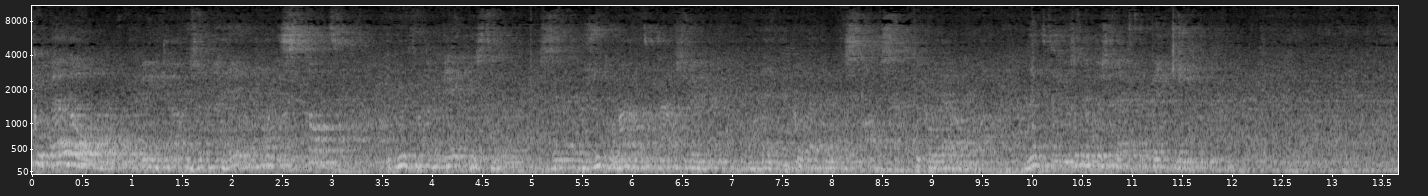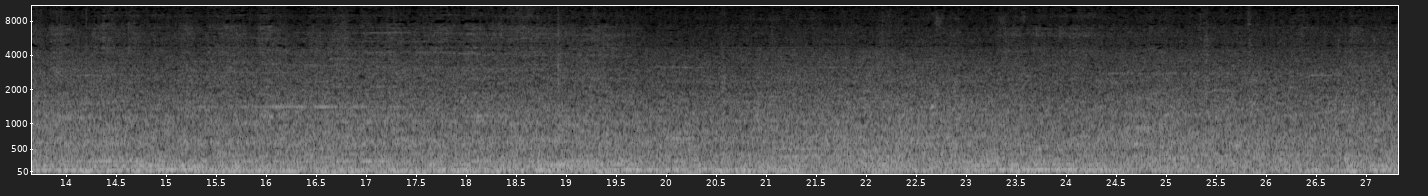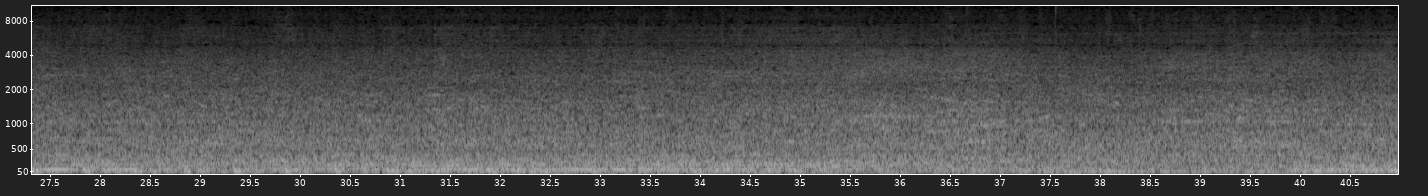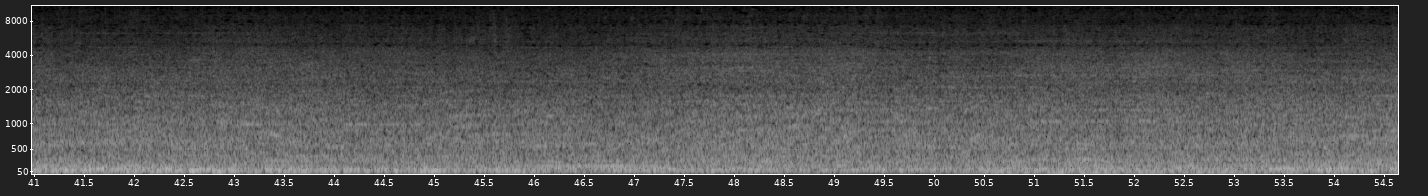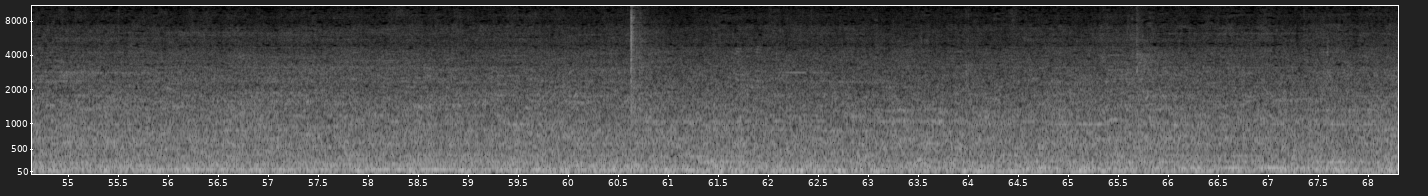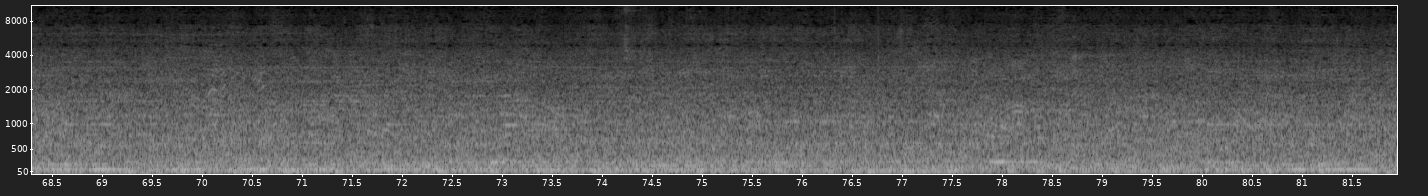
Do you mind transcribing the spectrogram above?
Picobello, daar ben ik trouwens in een hele mooie stad, de buurt van de Meerkusten. Ze zijn op bezoek te dames eh, en bij Picobello, is alles Picobello. Net even ondertussen met de Peking.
